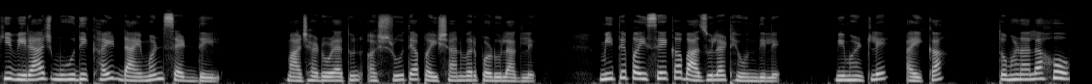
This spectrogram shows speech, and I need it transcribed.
की विराज मुहदिखाईत डायमंड सेट देईल. माझ्या डोळ्यातून अश्रू त्या पैशांवर पडू लागले. मी ते पैसे एका बाजूला ठेवून दिले. मी म्हटले ऐका. तो म्हणाला हो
